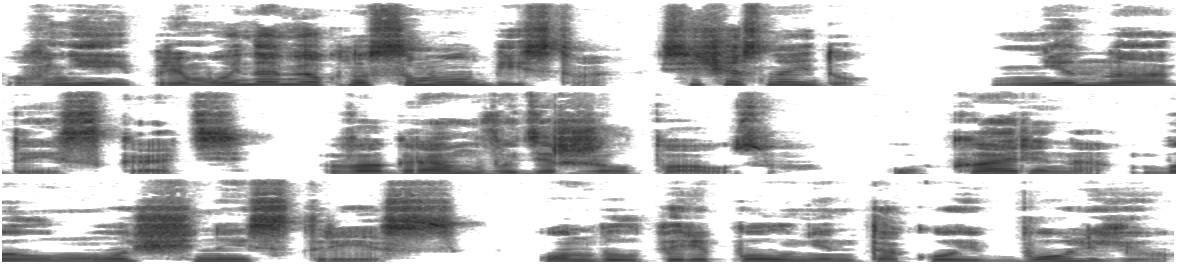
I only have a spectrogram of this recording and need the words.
В ней прямой намек на самоубийство. Сейчас найду. «Не надо искать». Ваграм выдержал паузу. У Карина был мощный стресс. Он был переполнен такой болью,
